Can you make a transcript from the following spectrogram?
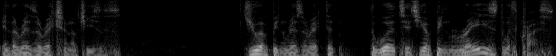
in the resurrection of Jesus. You have been resurrected. The word says you have been raised with Christ.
